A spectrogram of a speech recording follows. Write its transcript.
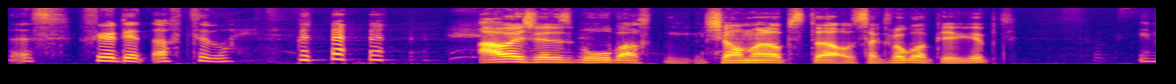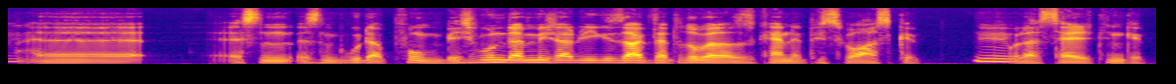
das führt jetzt auch zu weit. aber ich werde es beobachten. Ich schau mal, ob es da außer Klopapier gibt. Äh, ist, ein, ist ein guter Punkt. Ich wundere mich halt, wie gesagt, darüber, dass es keine Pissoirs gibt. Hm. Oder selten gibt.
